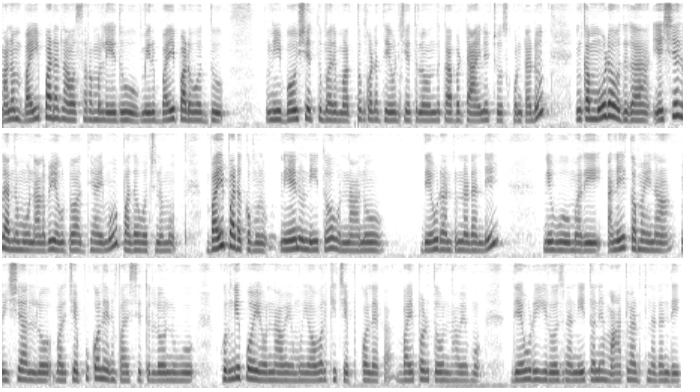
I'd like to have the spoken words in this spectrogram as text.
మనం భయపడని అవసరం లేదు. మీరు భయపడవద్దు. నీ భవిష్యత్తు మరి మొత్తం కూడా దేవుడి చేతిలో ఉంది కాబట్టి ఆయనే చూసుకుంటాడు. ఇంకా మూడవదిగా యశ్య గ్రంథము నలభై ఒకటో అధ్యాయము పదవ వచనము. భయపడకమును నేను నీతో ఉన్నాను. దేవుడు అంటున్నాడండి. నువ్వు మరి అనేకమైన విషయాల్లో మరి చెప్పుకోలేని పరిస్థితుల్లో నువ్వు కృంగిపోయి ఉన్నావేమో ఎవరికి చెప్పుకోలేక భయపడుతూ ఉన్నావేమో. దేవుడు ఈ రోజున నీతోనే మాట్లాడుతున్నాడండి.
